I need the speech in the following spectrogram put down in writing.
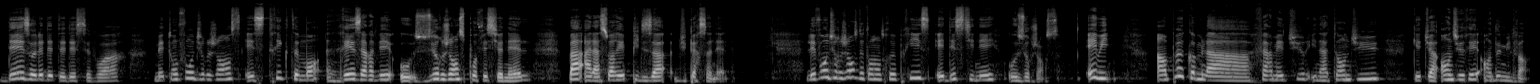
Désolé de te décevoir, mais ton fonds d'urgence est strictement réservé aux urgences professionnelles, pas à la soirée pizza du personnel. Les fonds d'urgence de ton entreprise est destiné aux urgences. Et oui, un peu comme la fermeture inattendue que tu as endurée en 2020.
